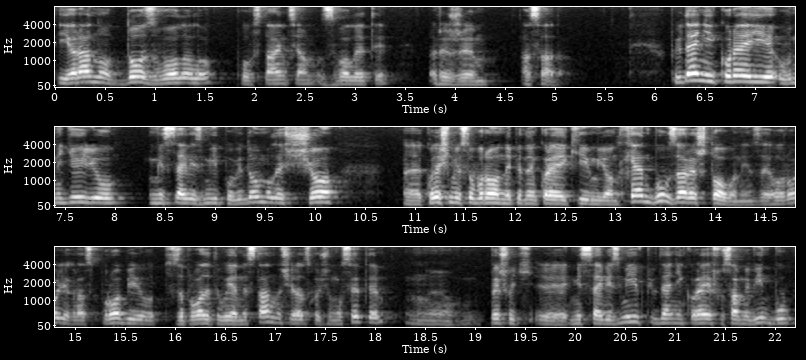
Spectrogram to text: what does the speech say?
і Ірану дозволило повстанцям звалити режим Асада. В Південній Кореї в неділю місцеві ЗМІ повідомили, що е, колишній міністр оборони Південної Кореї Кім Йон Хен був заарештований за його роль якраз в пробі от, запровадити воєнний стан. Ну, Ще раз хочу носити. Пишуть е, місцеві ЗМІ в Південній Кореї, що саме він був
